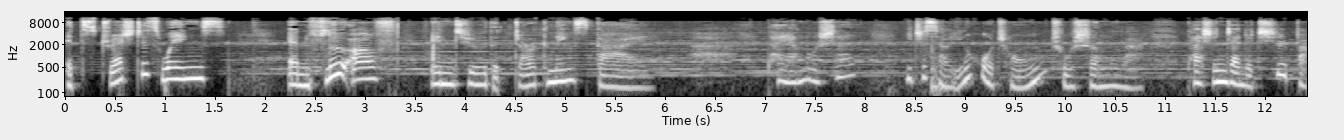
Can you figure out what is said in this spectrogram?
It stretched its wings and flew off into the darkening sky. 太阳落山，一只小萤火虫出生了。 它伸展着翅膀，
